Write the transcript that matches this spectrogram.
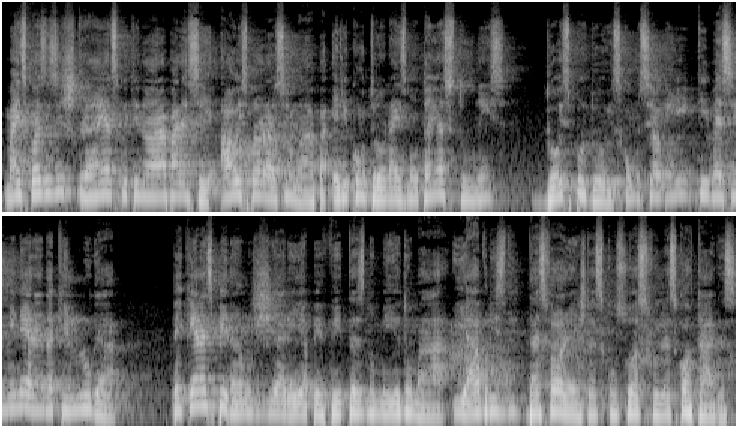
Mas coisas estranhas continuaram a aparecer. Ao explorar o seu mapa, ele encontrou nas montanhas túneis, dois por dois, como se alguém estivesse minerando aquele lugar. Pequenas pirâmides de areia perfeitas no meio do mar e árvores das florestas com suas folhas cortadas.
